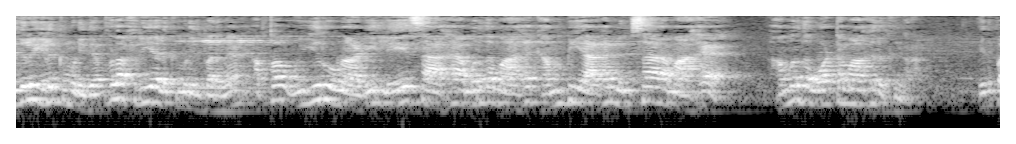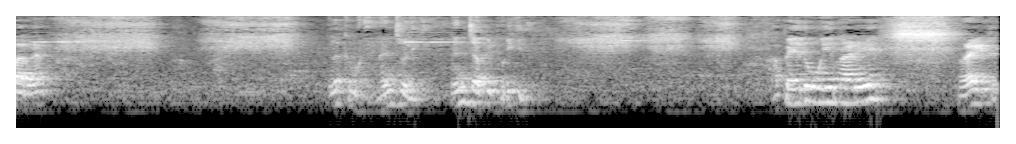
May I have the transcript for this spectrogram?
இதில் இழுக்க முடியுது. எவ்வளோ ஃப்ரீயாக இழுக்க முடியுது பாருங்க. அப்போ உயிர் உணாடி லேசாக அமிர்தமாக கம்பியாக மின்சாரமாக அமிர்த ஓட்டமாக இருக்குங்கிறான் இது பாருங்க. இழுக்க முடியும் நெஞ்சு வலிக்குது. நெஞ்சு அப்படி பிடிக்குது. அப்ப எது உயிர் நாடி? ரைட்டு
